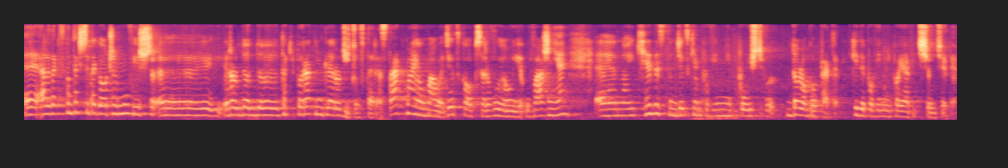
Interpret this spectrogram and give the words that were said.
E, Ale tak w kontekście tego, o czym mówisz, e, do, do, taki poradnik dla rodziców teraz, tak? Mają małe dziecko, obserwują je uważnie. E, No i kiedy z tym dzieckiem powinni pójść do logopedy? Kiedy powinni pojawić się u Ciebie?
